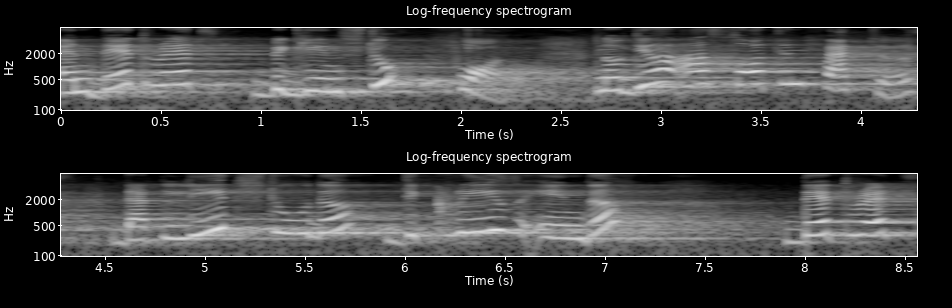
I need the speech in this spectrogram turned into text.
and death rates begins to fall. Now there are certain factors that leads to the decrease in the death rates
